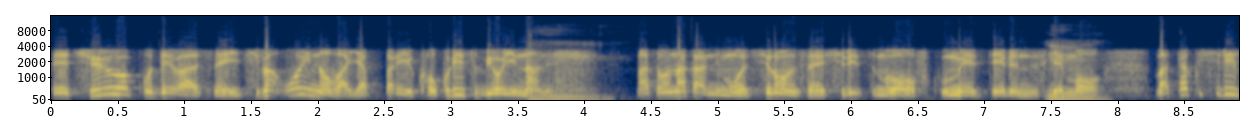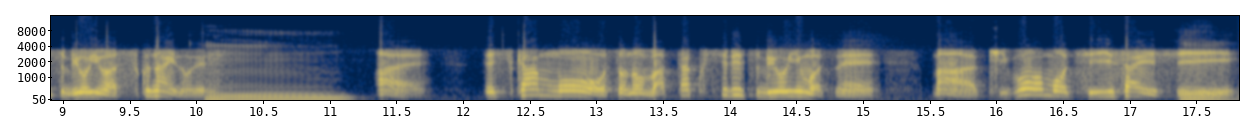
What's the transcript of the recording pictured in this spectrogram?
で、中国ではですね、一番多いのはやっぱり国立病院なんです。うんまあ、その中にもちろんですね、私立も含めているんですけども、私立病院は少ないのです。うーんはい。で、しかも、その私立病院はですね、まあ、希望も小さいし、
